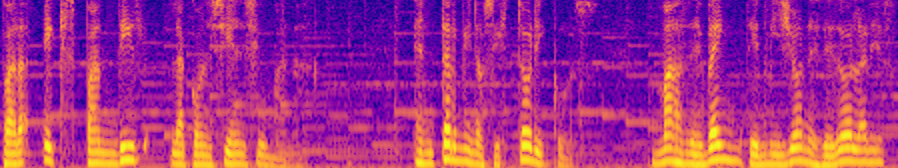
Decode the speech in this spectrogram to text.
para expandir la conciencia humana. En términos históricos, más de 20 millones de dólares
